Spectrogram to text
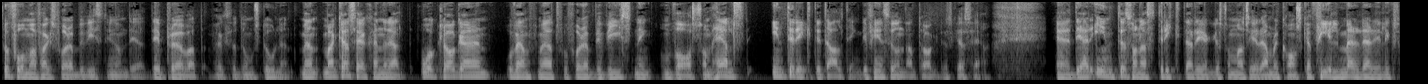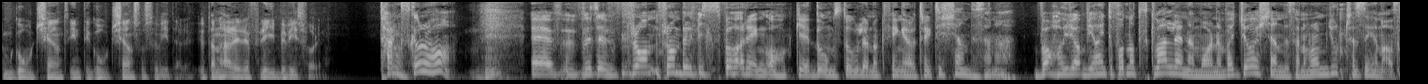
Så får man faktiskt föra bevisning om det. Det är prövat av Högsta domstolen. Men man kan säga generellt, åklagaren och vem som helst får föra bevisning om vad som helst. Inte riktigt allting, det finns undantag, det ska jag säga. Eh, Det är inte sådana strikta regler som man ser i amerikanska filmer där det är liksom godkänns, inte godkänns och så vidare. Utan här är det fri bevisföring. Tack ska du ha. Eh, f- f- från, från bevisföring och eh, domstolen och fingeravtryck till kändisarna. Vad har jag, vi har inte fått något skvaller den här morgonen. Vad gör kändisarna? Vad har de gjort sen senast?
